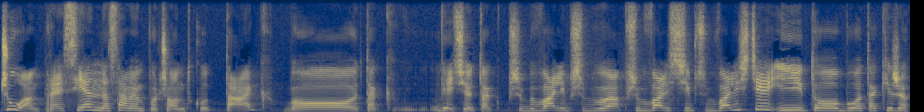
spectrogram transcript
Czułam presję na samym początku, tak, bo tak, wiecie, tak przybywali, przybywa, przybywaliście i przybywaliście i to było takie, że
